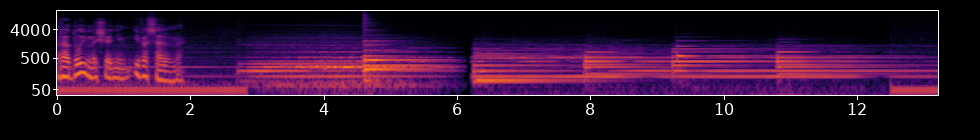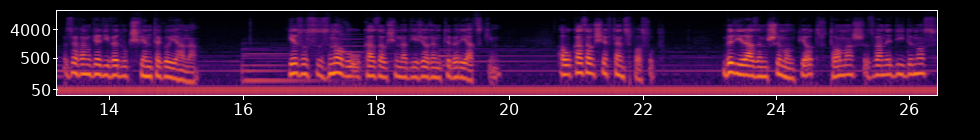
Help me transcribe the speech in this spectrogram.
Radujmy się nim i weselmy. Z Ewangelii według świętego Jana. Jezus znowu ukazał się nad jeziorem Tyberiackim, a ukazał się w ten sposób. Byli razem Szymon Piotr, Tomasz, zwany Didymos,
